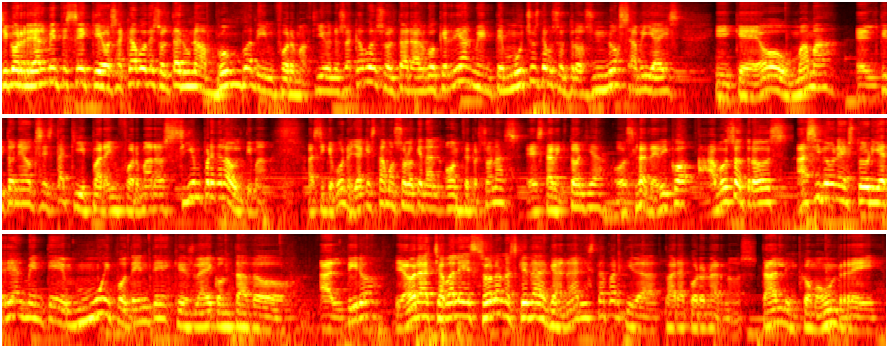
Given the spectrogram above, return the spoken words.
Chicos, realmente sé que os acabo de soltar una bomba de información, os acabo de soltar algo que realmente muchos de vosotros no sabíais y que, oh, mamá, el Tito Neox está aquí para informaros siempre de la última. Así que bueno, ya que estamos solo quedan 11 personas, esta victoria os la dedico a vosotros. Ha sido una historia realmente muy potente que os la he contado al tiro. Y ahora, chavales, solo nos queda ganar esta partida para coronarnos, tal y como un rey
